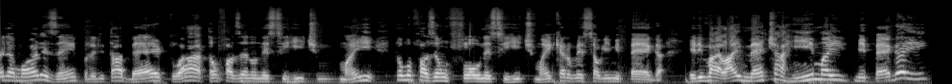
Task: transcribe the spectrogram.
ele é o maior exemplo. Ele tá aberto. Ah, estão fazendo nesse ritmo aí, então vou fazer um flow nesse ritmo aí, quero ver se alguém me pega. Ele vai lá e mete a rima e me pega aí.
